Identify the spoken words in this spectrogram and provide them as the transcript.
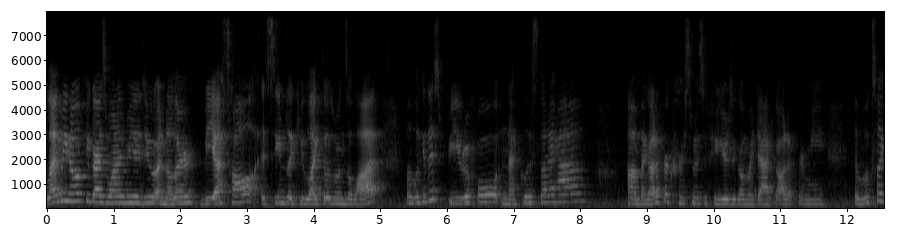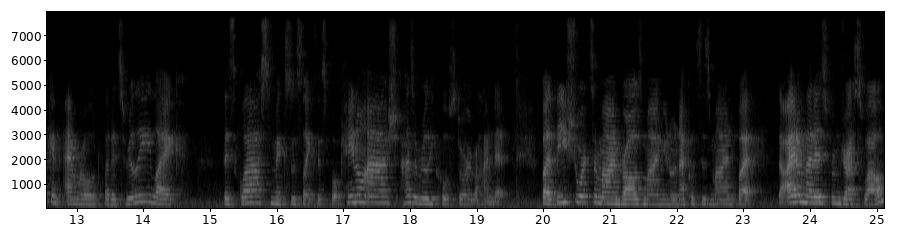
Let me know if you guys wanted me to do another VS haul. It seems like you like those ones a lot. But look at this beautiful necklace that I have. Um, I got it for Christmas a few years ago. My dad got it for me it looks like an emerald, but it's really like this glass mixed with like this volcano ash. It has a really cool story behind it. But these shorts are mine, bras mine, you know, necklace is mine. But the item that is from Dresswel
